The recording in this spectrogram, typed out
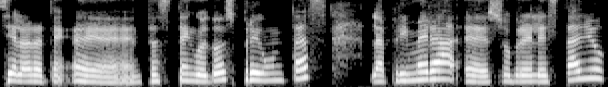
Sí, ahora eh, entonces tengo dos preguntas. La primera eh, sobre el estadio.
